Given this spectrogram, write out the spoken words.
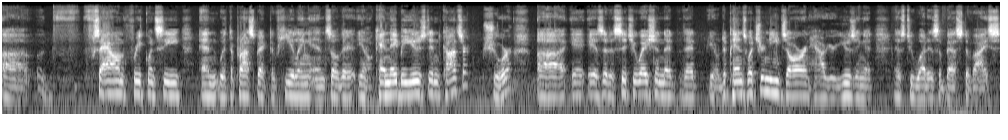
uh, sound, frequency, and with the prospect of healing. And so, you know, can they be used in concert? Sure. Uh, is it a situation that that you know depends what your needs are and how you're using it as to what is the best device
